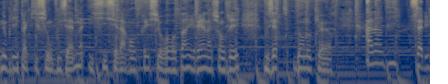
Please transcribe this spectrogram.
n'oubliez pas qu'ici on vous aime, ici c'est la rentrée sur Europe 1 et rien n'a changé. Vous êtes nos cœurs. À lundi, salut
